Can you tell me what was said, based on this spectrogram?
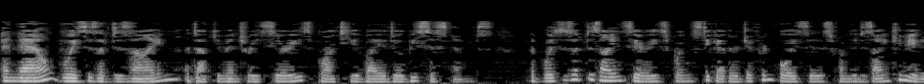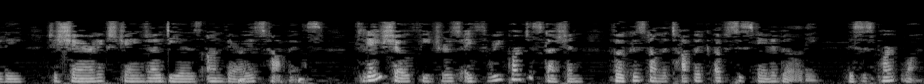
And now, Voices of Design, a documentary series brought to you by Adobe Systems. The Voices of Design series brings together different voices from the design community to share and exchange ideas on various topics. Today's show features a three-part discussion focused on the topic of sustainability. This is part one.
